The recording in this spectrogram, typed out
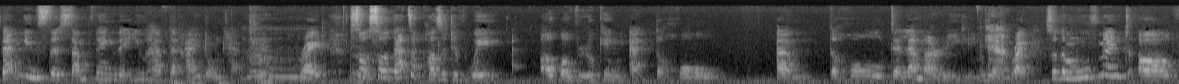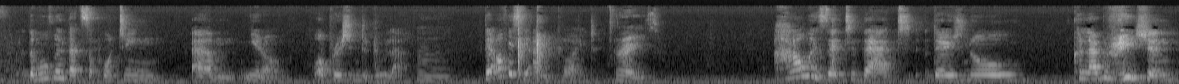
That means there's something that you have that I don't have, Mm. right? So, so that's a positive way of, of looking at the whole, um, the whole dilemma, really. Yeah. Right. So the movement of the movement that's supporting, um, you know, Operation Dudula, Mm. they're obviously unemployed. Right. How is it that there is no collaboration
